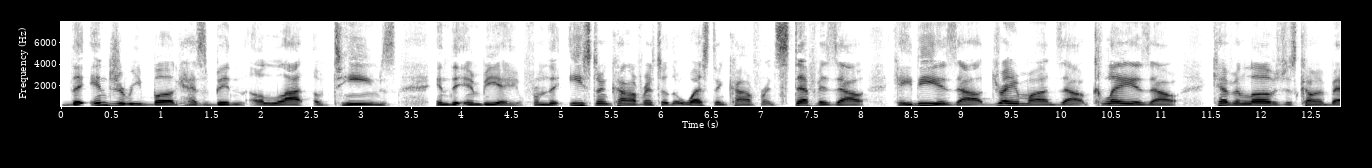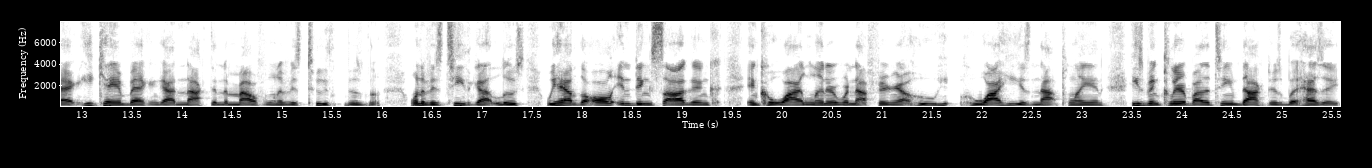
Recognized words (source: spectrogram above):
the injury bug has bitten a lot of teams in the NBA from the Eastern Conference to the Western Conference. Steph is out, KD is out, Draymond's out, Klay is out, Kevin Love's just coming back. He came back and got knocked in the mouth. One of his tooth, one of his teeth got loose. We have the all-ending saga in, in Kawhi Leonard. We're not figuring out who, he, who, why he is not playing. He's been cleared by the team doctors, but has a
